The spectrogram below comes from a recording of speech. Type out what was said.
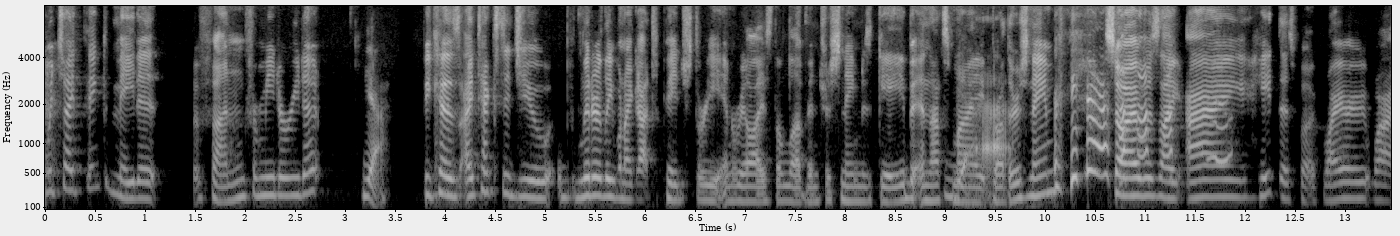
which I think made it fun for me to read it. yeah. Because I texted you literally when I got to page three and realized the love interest name is Gabe, and that's my Yeah. brother's name. so I was like, I hate this book. Why are why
